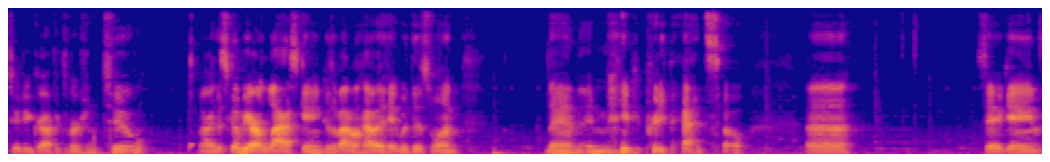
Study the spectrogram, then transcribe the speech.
2D graphics version 2. Alright, this is going to be our last game, because if I don't have a hit with this one, then it may be pretty bad, so... Uh, save game,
